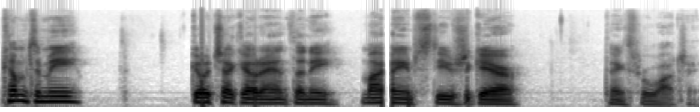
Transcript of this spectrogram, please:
Come to me, go check out Anthony. My name's Steve Giguere. Thanks for watching.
